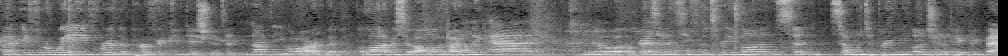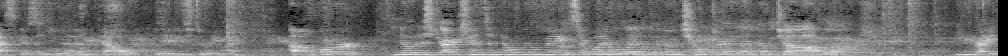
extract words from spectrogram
But if we're waiting for the perfect conditions, it- not that you are, but a lot of us say, oh, if I only had, you know, a residency for three months and someone to bring me lunch in a picnic basket, they do that at MacDowell, they used to anyway. Um, or no distractions and no roommates or whatever, whatever, no children and no job. You write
